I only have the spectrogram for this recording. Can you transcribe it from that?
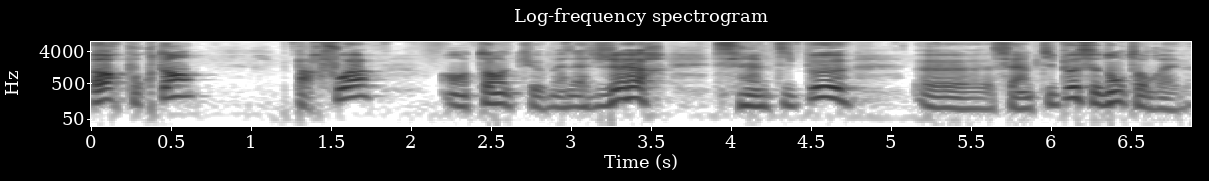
Or, pourtant, parfois, en tant que manager, c'est un petit peu, euh, c'est un petit peu ce dont on rêve.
